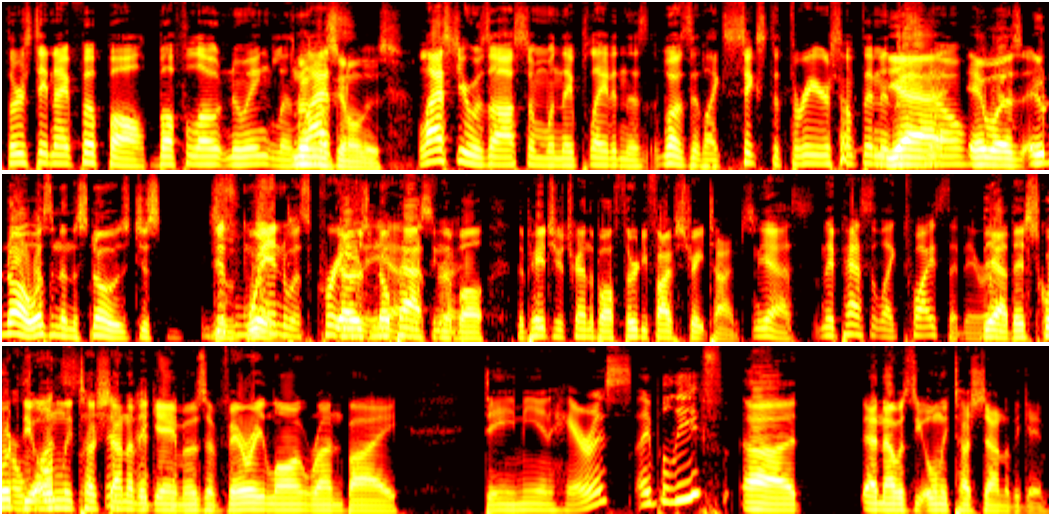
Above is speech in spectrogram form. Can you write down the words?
Thursday night football, Buffalo, New England. No one's last, gonna lose. Last year was awesome when they played in this. What was it like six to three or something in yeah, the snow? it was. It, no, it wasn't in the snow. It was just Just the wind was crazy. There was no Yeah, passing that's the ball. The Patriots ran the ball 35 straight times. yes, and they passed it like twice that day. Right? Yeah, they scored Or the once. only touchdown of the game. It was a very long run by Damien Harris, I believe, uh, and that was the only touchdown of the game.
